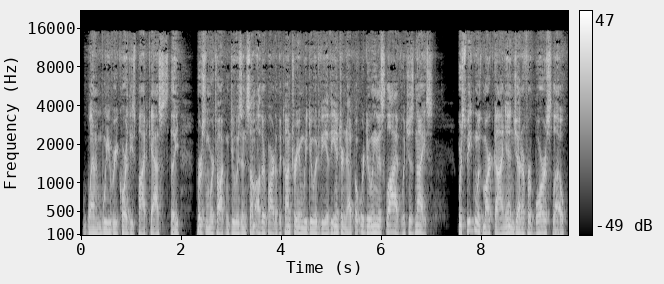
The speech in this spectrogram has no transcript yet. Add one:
when we record these podcasts, the person we're talking to is in some other part of the country and we do it via the internet, but we're doing this live, which is nice. We're speaking with Mark Gaunya and Jennifer Borislow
